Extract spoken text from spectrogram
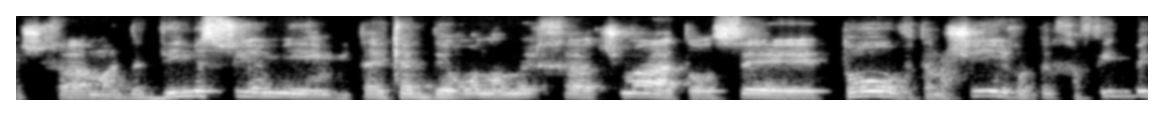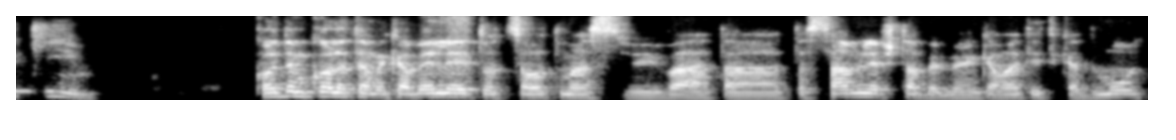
יש לך מדדים מסוימים, איתי קלדרון אומר לך, תשמע, אתה עושה טוב, תמשיך, נותן לך פידבקים. קודם כל אתה מקבל תוצאות מהסביבה, אתה, אתה שם לב שאתה במגמת התקדמות,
